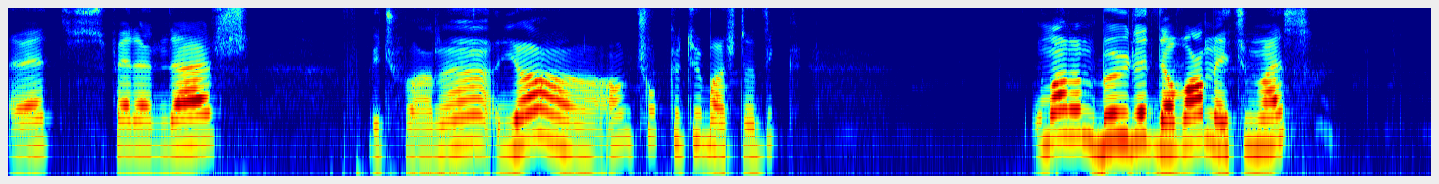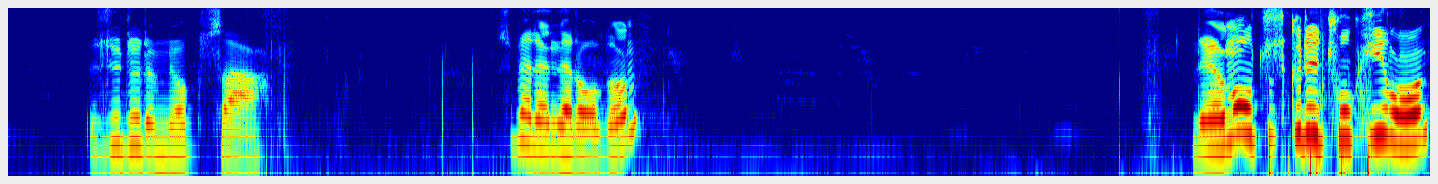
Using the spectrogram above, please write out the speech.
Evet Süper Ender güç puanı. Ya abi çok kötü başladık. Umarım böyle devam etmez. Üzülürüm yoksa. Süper ender oldun. Leon'a 30 kredi çok iyi lan.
